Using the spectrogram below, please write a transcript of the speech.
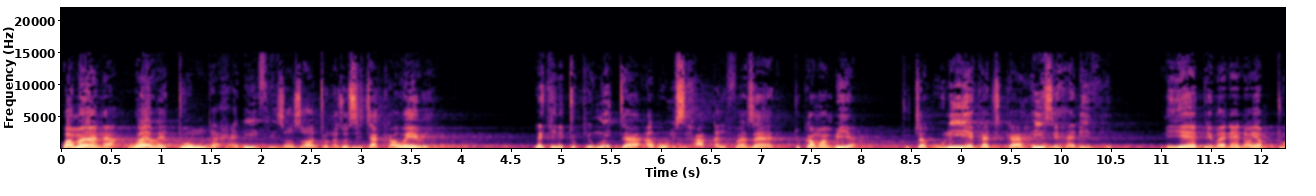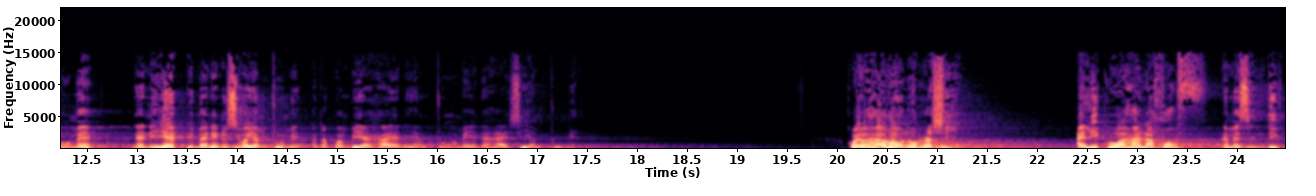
kwa maana wewe tunga hadithi zozote unazozitaka wewe. Lakini tukimwita Abu Ishaq al-Fazari tukamwambia tuchagulie katika hizi hadithi ni yepi maneno ya mtume na ni yepi maneno sio ya mtume. Atakwambia haya ni ya mtume na haya si ya mtume. Kwa hiyo Harun rashid alikuwa hana hofu na mazindiki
